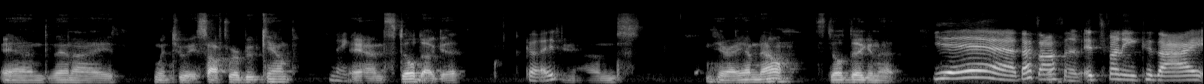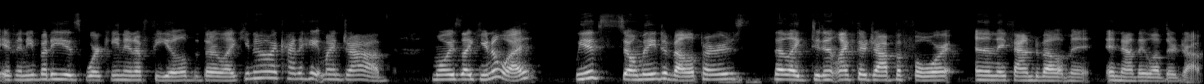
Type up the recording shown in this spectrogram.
And then I went to a software boot camp nice. and still dug it. Good. And here I am now, still digging it. Yeah, that's awesome. It's funny because I, if anybody is working in a field that they're like, you know, I kind of hate my job, I'm always like, you know what? We have so many developers that like didn't like their job before and then they found development and now they love their job.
